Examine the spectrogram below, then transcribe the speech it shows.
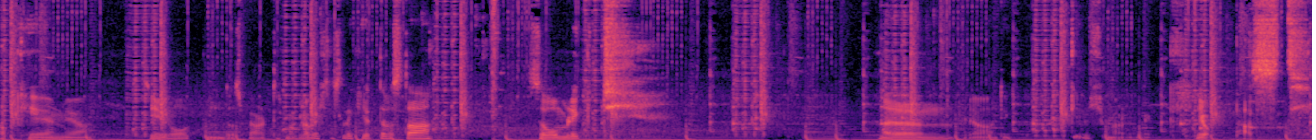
Okay, ja. Die roten, das behalte ich mal, glaube ich, das Lackierte, was da so rumliegt. Ähm, ja, die gebe ich mal weg. Jo, passt.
